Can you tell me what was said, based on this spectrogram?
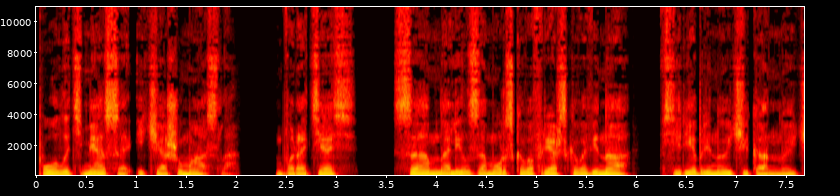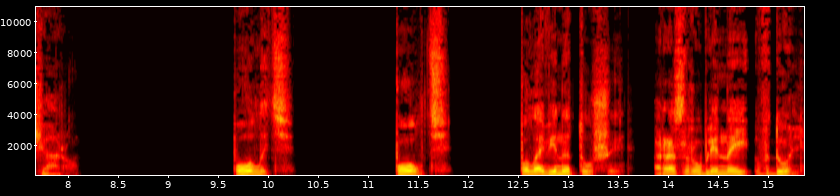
полоть мяса и чашу масла. Воротясь, сам налил заморского фряжского вина в серебряную чеканную чару. Полоть. Полть. Половина туши, разрубленной вдоль.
